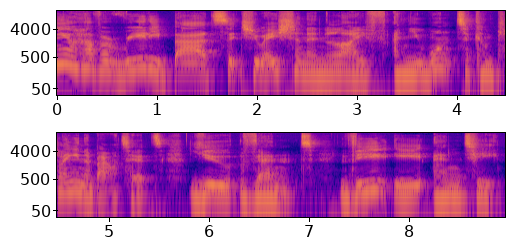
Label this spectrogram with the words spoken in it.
you have a really bad situation in life and you want to complain about it, you vent. V E N T.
